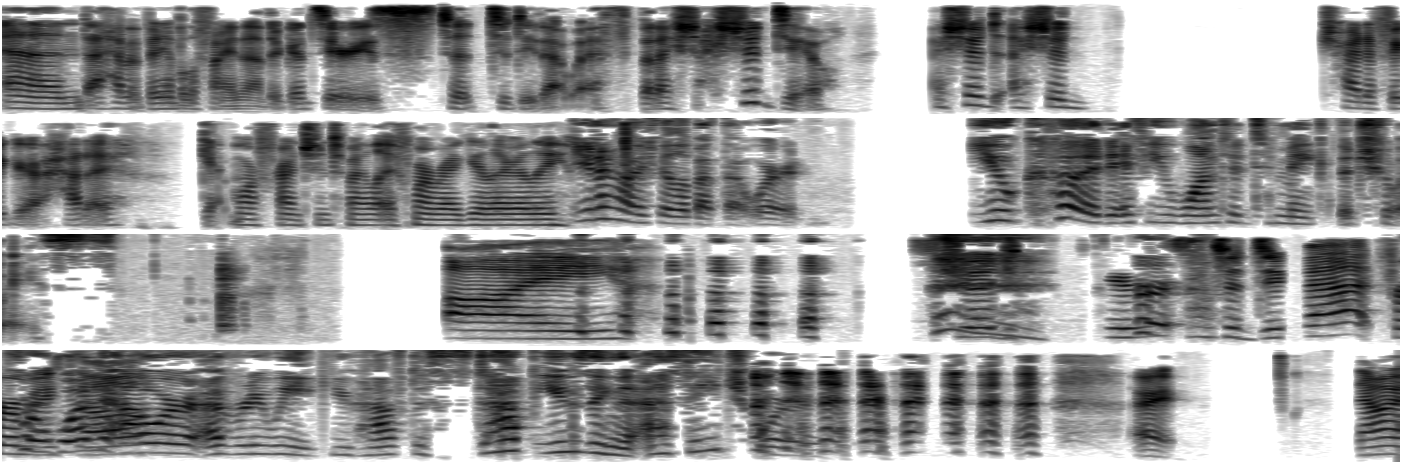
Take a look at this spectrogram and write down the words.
and I haven't been able to find another good series to to do that with. But I, sh- I should do. I should I should try to figure out how to get more French into my life more regularly. You know how I feel about that word. You could if you wanted to make the choice. I should for, to do that for, for myself. one hour every week. You have to stop using the sh word. All right. Now,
